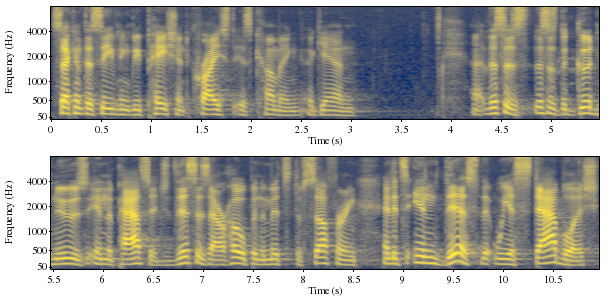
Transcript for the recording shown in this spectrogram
Second, this evening, be patient. Christ is coming again. Uh, this, is, this is the good news in the passage. This is our hope in the midst of suffering, and it's in this that we establish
